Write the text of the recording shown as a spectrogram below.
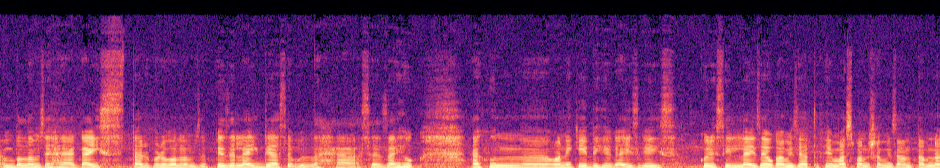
আমি বললাম যে হ্যাঁ গাইস তারপরে বললাম যে পেজে লাইক দিয়ে আছে? বলল হ্যাঁ আছে। যাই হোক, এখন অনেকেই দেখে গাইস গাইস করে চিল্লাই যাই হোক আমি যে এত ফেমাস মানুষ, আমি জানতাম না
